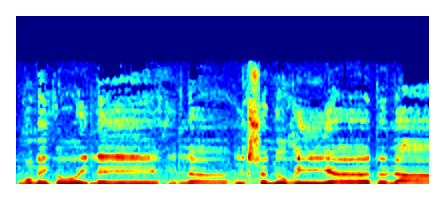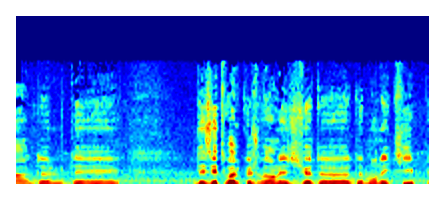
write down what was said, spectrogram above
mon ego, il est, il, euh, il se nourrit euh, de la, de, des, des étoiles que je vois dans les yeux de, de mon équipe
